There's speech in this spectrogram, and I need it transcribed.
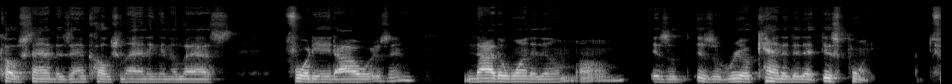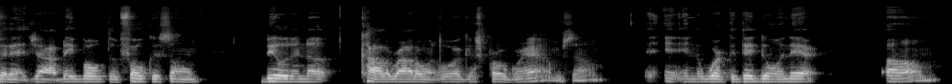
Coach Sanders and Coach Lanning in the last 48 hours, and neither one of them um, is a is a real candidate at this point for that job. They both are focused on building up Colorado and Oregon's programs um, in, the work that they're doing there. Um,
